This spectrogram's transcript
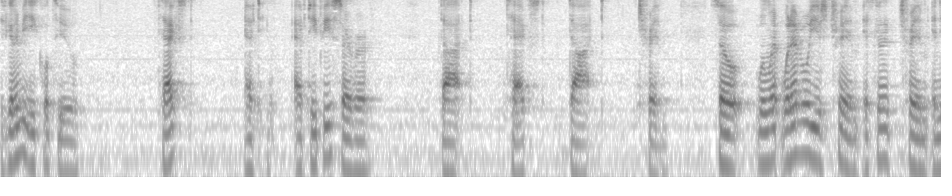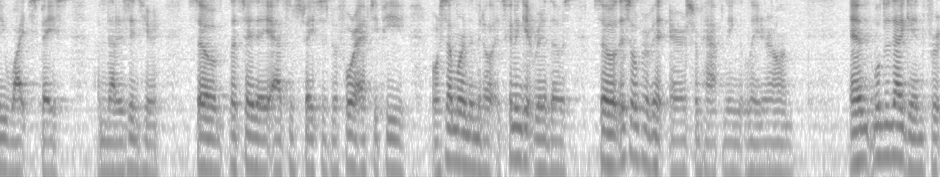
is going to be equal to text FT, FTP server dot text dot trim. So when, whenever we use trim, it's going to trim any white space um, that is in here. So let's say they add some spaces before FTP or somewhere in the middle. It's going to get rid of those. So this will prevent errors from happening later on. And we'll do that again for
